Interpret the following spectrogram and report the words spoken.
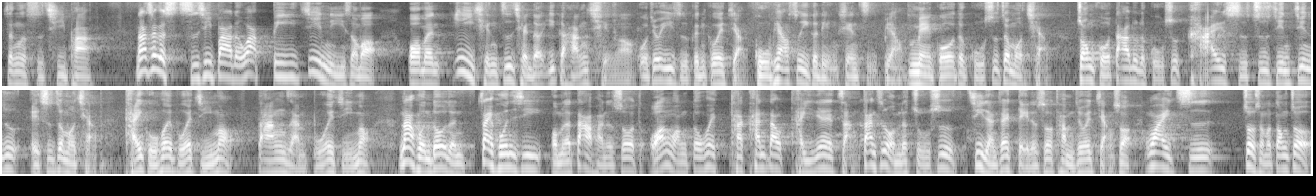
增了十七趴。那这个十七趴的话，逼近你什么？我们疫情之前的一个行情哦，我就一直跟各位讲，股票是一个领先指标。美国的股市这么强，中国大陆的股市开始资金进入也是这么强，台股会不会寂寞？当然不会寂寞。那很多人在分析我们的大盘的时候，往往都会他看到台积电在涨，但是我们的主势既然在跌的时候，他们就会讲说外资。做什么动作？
